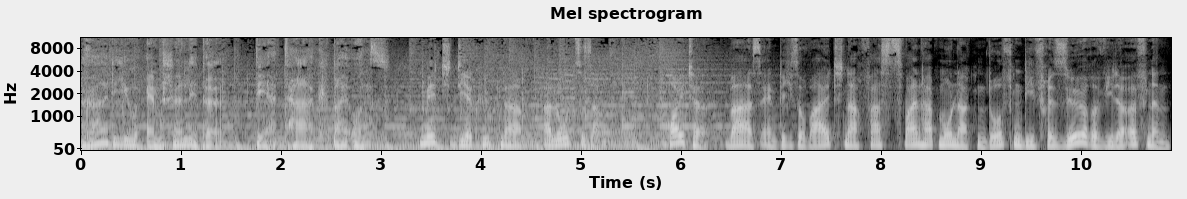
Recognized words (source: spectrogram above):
Radio Emscher Lippe. Der Tag bei uns. Mit dir Kübner. Hallo zusammen. Heute war es endlich soweit. Nach fast zweieinhalb Monaten durften die Friseure wieder öffnen.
